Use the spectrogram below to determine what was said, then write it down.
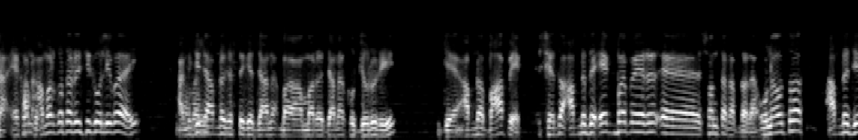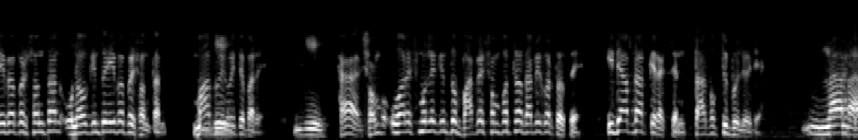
না এখন আমার কথা রয়েছে অলি ভাই আমি হ্যাঁ, যেটা আপনার কাছ থেকে জানা বা আমার জানা খুব জরুরি যে আপনার বাপ এক সে তো আপনি তো এক বাপের সন্তান আপনারা। ওনাও তো আপনি যে বাপের সন্তান ওনাও কিন্তু এই বাপের সন্তান। মা দুই হইতে পারে। হ্যাঁ ওআরএস মূল্যে কিন্তু বাপের সম্পদটা দাবি করতেছে। এটা আপনি আটকে রাখছেন তার বক্তব্য হইল এটা। না না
